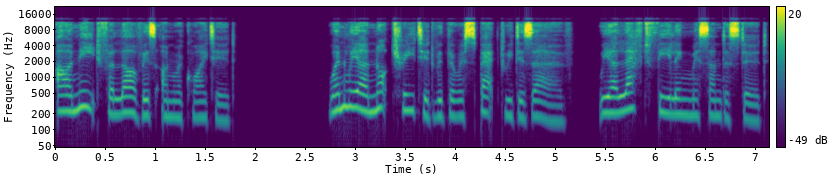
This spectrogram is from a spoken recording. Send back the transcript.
our need for love is unrequited. When we are not treated with the respect we deserve, we are left feeling misunderstood.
